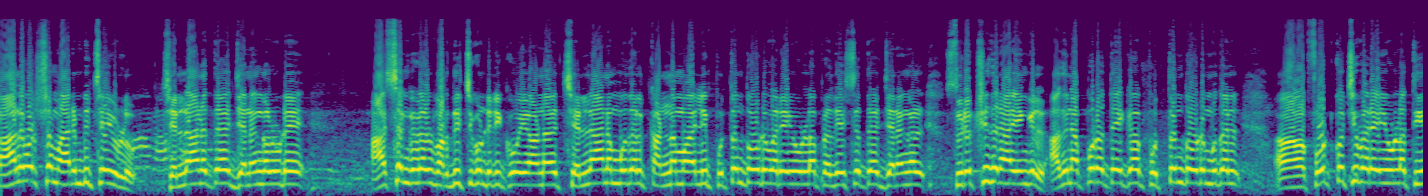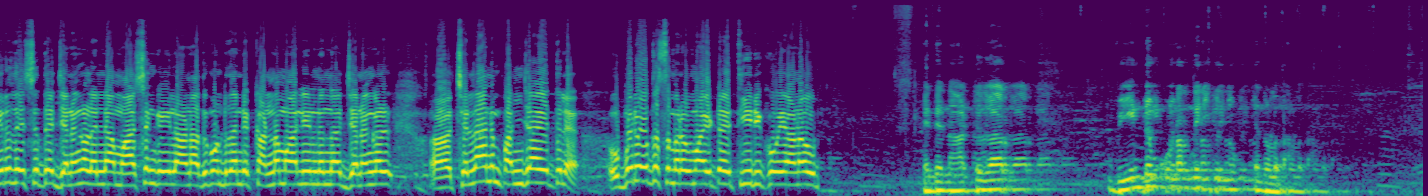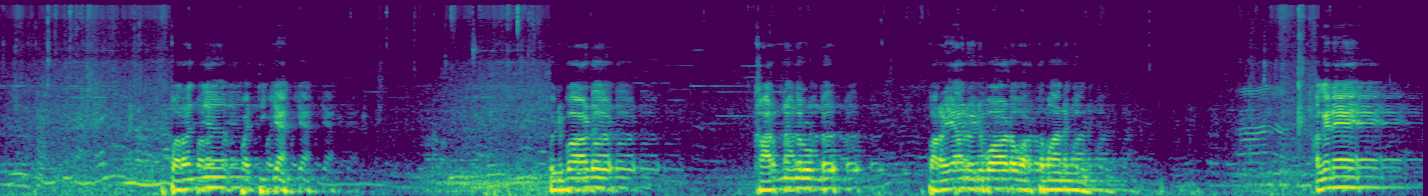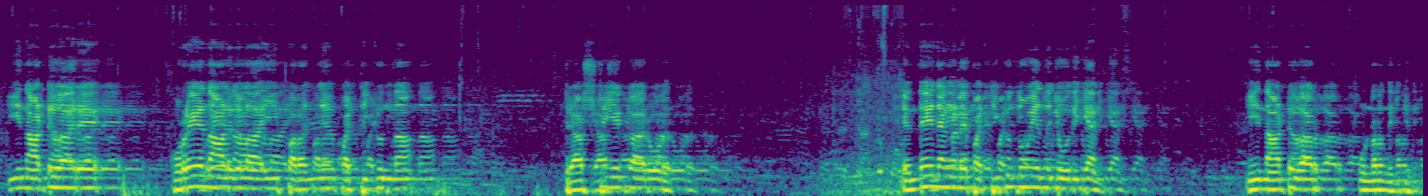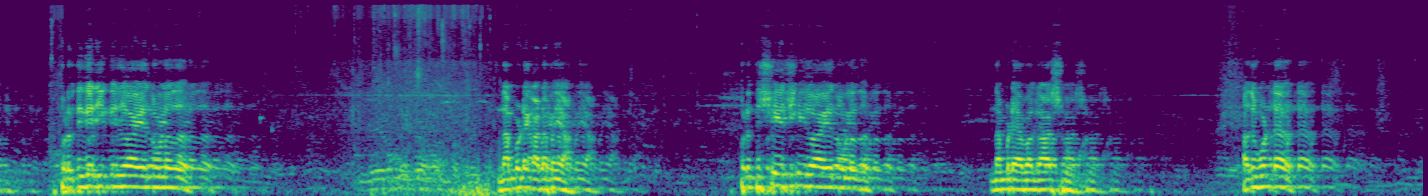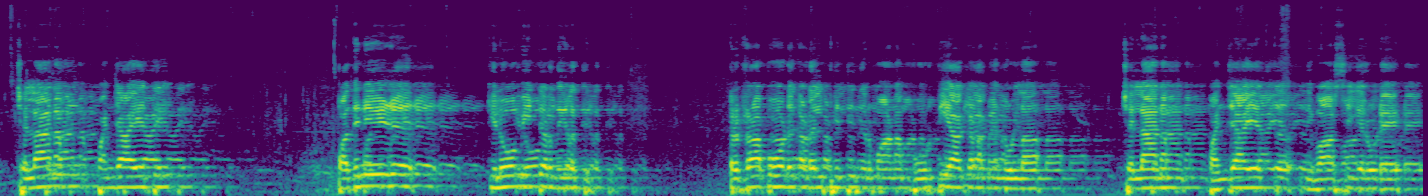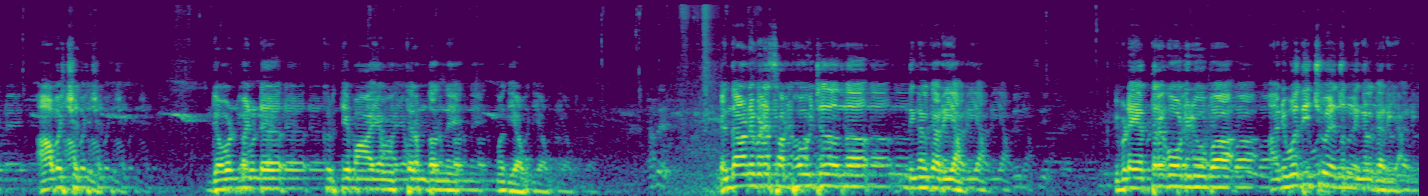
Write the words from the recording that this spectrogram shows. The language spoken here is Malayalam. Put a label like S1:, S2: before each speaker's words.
S1: കാലവർഷം ആരംഭിച്ചേയുള്ളൂ. ചെല്ലാനത്ത് ജനങ്ങളുടെ ആശങ്കകൾ വർദ്ധിച്ചുകൊണ്ടിരിക്കുകയാണ്. ചെല്ലാനം മുതൽ കണ്ണമാലി പുത്തൻതോട് വരെയുള്ള പ്രദേശത്ത് ജനങ്ങൾ സുരക്ഷിതരായെങ്കിൽ അതിനപ്പുറത്തേക്ക് പുത്തൻതോട് മുതൽ ഫോർട്ട് കൊച്ചി വരെയുള്ള തീരദേശത്തെ ജനങ്ങളെല്ലാം ആശങ്കയിലാണ്. അതുകൊണ്ട് തന്നെ കണ്ണമാലിയിൽ നിന്ന് ജനങ്ങൾ ചെല്ലാനം പഞ്ചായത്തിൽ ഉപരോധ സമരവുമായിട്ട് എത്തിയിരിക്കുകയാണ്.
S2: എന്റെ നാട്ടുകാർ വീണ്ടും ഉണർന്നിരിക്കുന്നു എന്നുള്ളതാണ്. പറഞ്ഞ് പറ്റിക്കാൻ. ഒരുപാട് കാരണങ്ങളുണ്ട്. പറയാൻ ഒരുപാട് വർത്തമാനങ്ങളുണ്ട്. അങ്ങനെ ഈ നാട്ടുകാരെ കുറെ നാളുകളായി പറഞ്ഞ് പറ്റിക്കുന്ന രാഷ്ട്രീയക്കാരോട് എന്തേ ഞങ്ങളെ പറ്റിക്കുന്നു എന്ന് ചോദിക്കാൻ ഈ നാട്ടുകാർ ഉണർന്നിരിക്കുന്നു. പ്രതികരിക്കുക എന്നുള്ളത് നമ്മുടെ കടമയാണ്. പ്രതിഷേധിക്കുക എന്നുള്ളത് നമ്മുടെ അവകാശമാണ് അതുകൊണ്ട് ചെല്ലാനം പഞ്ചായത്തിൽ പതിനേഴ് കിലോമീറ്റർ നീളത്തിൽ ടെട്രാപോഡ് കടൽ ഭിത്തി നിർമ്മാണം പൂർത്തിയാക്കണമെന്നുള്ള ചെല്ലാനം പഞ്ചായത്ത് നിവാസികളുടെ ആവശ്യത്തിന് ഗവൺമെന്റ് കൃത്യമായ ഉത്തരം തന്നെ മതിയാവും. എന്താണ് ഇവിടെ സംഭവിച്ചതെന്ന് നിങ്ങൾക്കറിയാം. ഇവിടെ എത്ര കോടി രൂപ അനുവദിച്ചു എന്നും നിങ്ങൾക്കറിയാം.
